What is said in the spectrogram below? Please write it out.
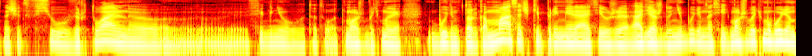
значит, всю виртуальную э, фигню вот эту вот. Может быть, мы будем только масочки примерять и уже одежду не будем носить. Может быть, мы будем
